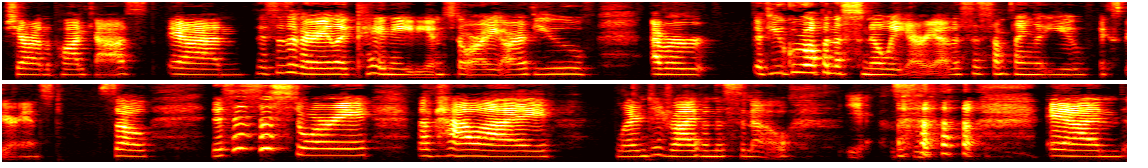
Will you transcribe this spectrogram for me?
share on the podcast and this is a very like canadian story or if you've ever if you grew up in a snowy area this is something that you've experienced so this is the story of how i learned to drive in the snow Yes. and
